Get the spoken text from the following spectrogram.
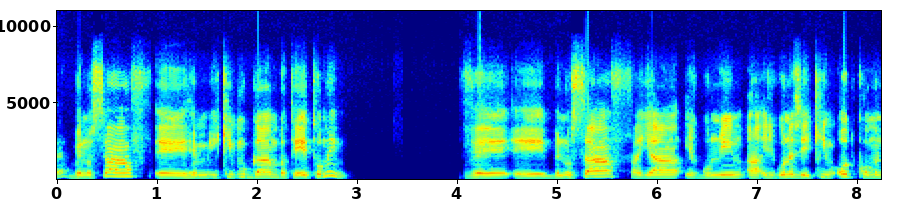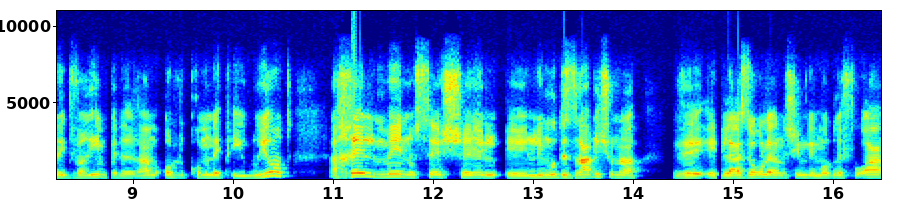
בנוסף הם הקימו גם בתי יתומים ובנוסף היה ארגונים, הארגון הזה הקים עוד כל מיני דברים ונרם עוד כל מיני פעילויות החל מנושא של לימוד עזרה ראשונה ולעזור לאנשים ללמוד רפואה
